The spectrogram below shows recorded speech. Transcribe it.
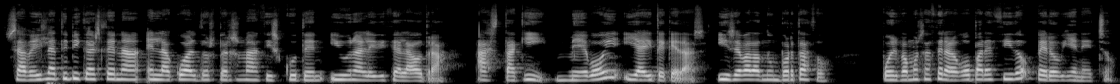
¿Sabéis la típica escena en la cual dos personas discuten y una le dice a la otra hasta aquí, me voy y ahí te quedas, y se va dando un portazo? Pues vamos a hacer algo parecido pero bien hecho,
